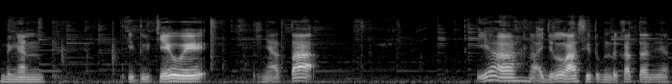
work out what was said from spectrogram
dengan itu cewek. Ternyata ya nggak jelas itu pendekatannya.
